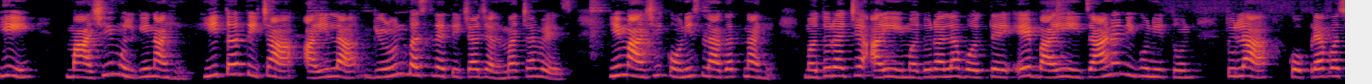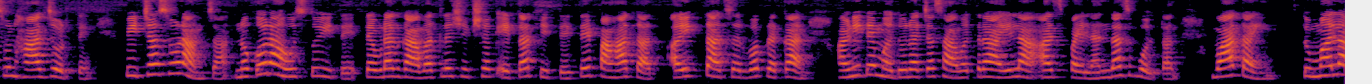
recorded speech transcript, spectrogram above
ही माझी मुलगी नाही. ही तर तिच्या आईला गिळून बसले तिच्या जन्माच्या वेळेस. ही माझी कोणीच लागत नाही. मधुराची आई मधुराला बोलते ए बाई जाण निघून इथून. तुला कोपऱ्यापासून हात जोडते. पिचा सोड आमचा. नको राहूस तू इथे. तेवढ्यात गावातले शिक्षक येतात तिथे. ते पाहतात ऐकतात सर्व प्रकार. आणि ते मधुराच्या सावत्र आईला आज पहिल्यांदाच बोलतात. वा ताई तुम्हाला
